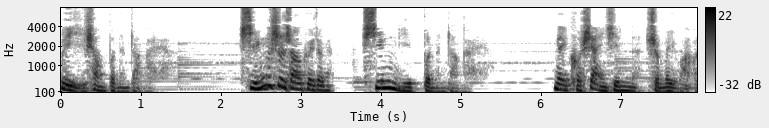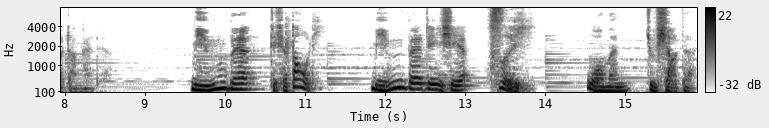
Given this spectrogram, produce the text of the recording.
理上不能障碍呀；形式上可以障碍，心里不能障碍呀。那颗善心呢，是没有办法障碍的。明白这些道理，明白这些事理。我们就晓得，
